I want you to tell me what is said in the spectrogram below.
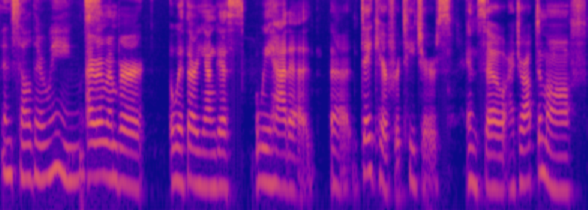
and sell their wings. I remember with our youngest, we had a, a daycare for teachers, and so I dropped him off,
